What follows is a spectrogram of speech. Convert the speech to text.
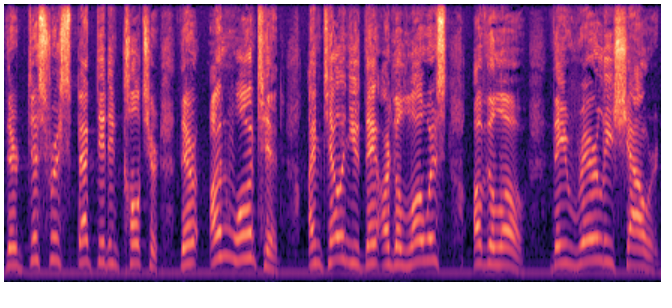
they're disrespected in culture, they're unwanted. I'm telling you, they are the lowest of the low. They rarely showered.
